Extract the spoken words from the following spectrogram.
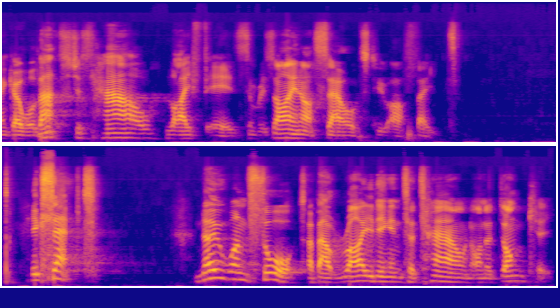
and go, well, that's just how life is, and resign ourselves to our fate. Except, no one thought about riding into town on a donkey.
